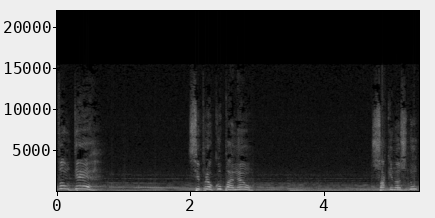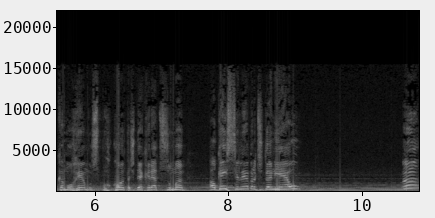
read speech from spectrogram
Vão ter. Se preocupa não. Só que nós nunca morremos por conta de decretos humanos. Alguém se lembra de Daniel? Hã?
